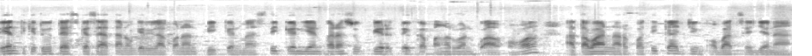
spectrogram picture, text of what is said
Lian tikitu tes kesehatan oge dilakonan pikeun mastikeun yen para supir teu kapangaruhan ku alkohol atawa narkotika jeung obat sejana.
